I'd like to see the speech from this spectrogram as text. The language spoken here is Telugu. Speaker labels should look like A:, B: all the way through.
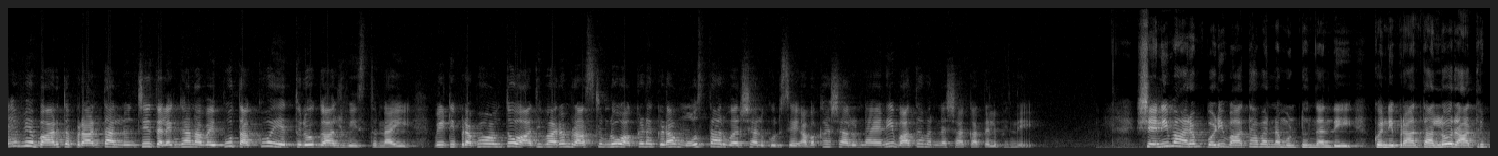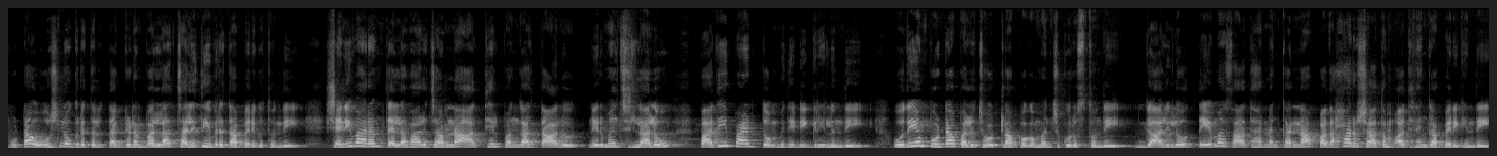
A: వాయవ్య భారత ప్రాంతాల నుంచి తెలంగాణ వైపు తక్కువ ఎత్తులో గాలు వీస్తున్నాయి. వీటి ప్రభావంతో ఆదివారం రాష్ట్రంలో అక్కడక్కడ మోస్తారు వర్షాలు కురిసే అవకాశాలున్నాయని వాతావరణ శాఖ తెలిపింది. శనివారం పొడి వాతావరణం ఉంటుందంది. కొన్ని ప్రాంతాల్లో రాత్రిపూట ఉష్ణోగ్రతలు తగ్గడం వల్ల చలి తీవ్రత పెరుగుతుంది. శనివారం తెల్లవారుజామున అత్యల్పంగా తాను నిర్మల్ జిల్లాలో పది పాయింట్ తొమ్మిది డిగ్రీలుంది. ఉదయం పూట పలు చోట్ల పొగమంచు కురుస్తుంది. గాలిలో తేమ సాధారణం కన్నా పదహారు శాతం అదనంగా పెరిగింది.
